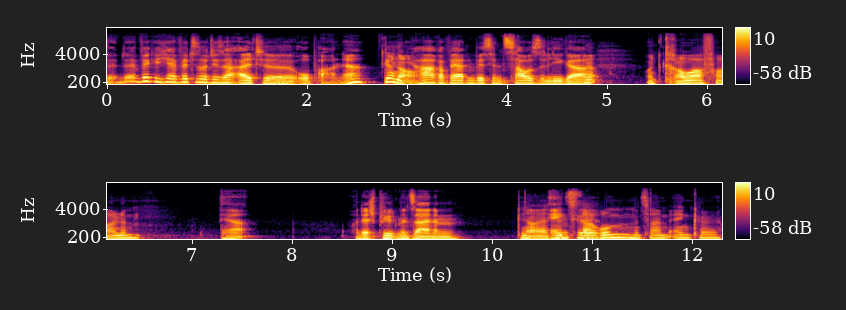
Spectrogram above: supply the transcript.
wirklich, er wird so dieser alte Opa, ne? Genau. Die Haare werden ein bisschen zauseliger. Ja. Und grauer vor allem. Ja. Und er spielt mit seinem Genau, er Enkel. sitzt da rum mit seinem Enkel.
